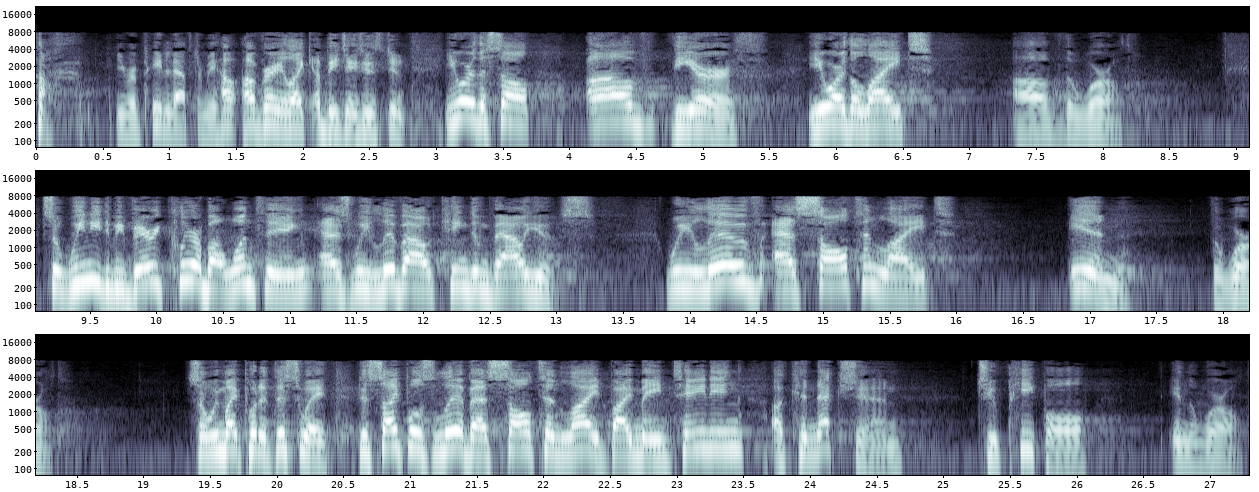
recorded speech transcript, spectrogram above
you repeat it after me. How, how very like a BJC student. You are the salt of the earth. You are the light of the world. So we need to be very clear about one thing as we live out kingdom values. We live as salt and light in the world. So we might put it this way. Disciples live as salt and light by maintaining a connection to people in the world.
